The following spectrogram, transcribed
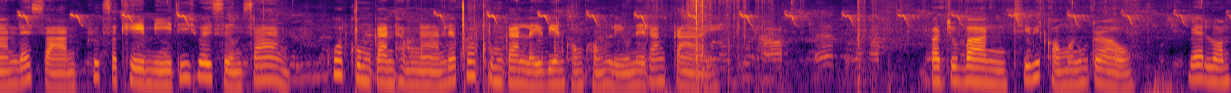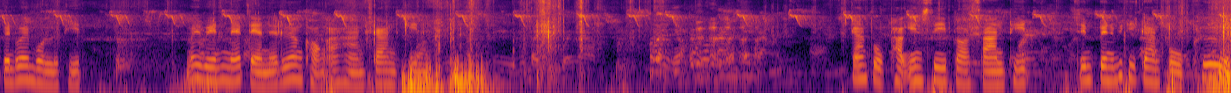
ารและสารพฤกษเคมีที่ช่วยเสริมสร้าง ควบคุมการทำงาน และควบคุมการไหลเวียนของของเหลวในร่างกาย ปัจจุบันชีวิตของมนุษย์เราแวดล้อมไปด้วยมลพิษ ไม่เว้นแม้แต่ในเรื่องของอาหารการกิน การปลูกผักอินทรีย์ปลอดสารพิษ จึงเป็นวิธีการปลูกพืช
